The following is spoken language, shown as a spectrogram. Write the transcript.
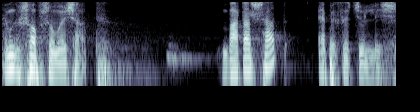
আমি সব সময় সাত। বাটার সাত অ্যাপেক্সের চল্লিশ।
